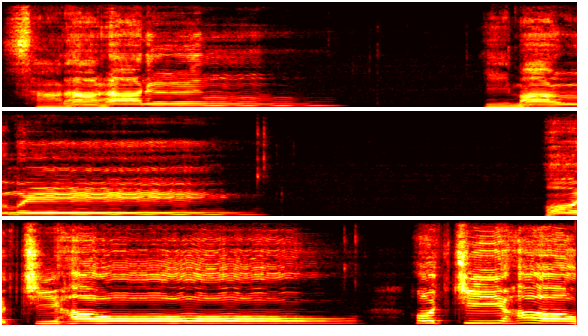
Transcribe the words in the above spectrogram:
사랑하는 이 마음을 어찌하오 어찌하오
